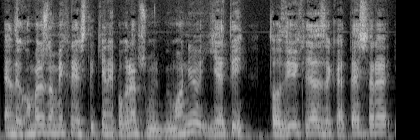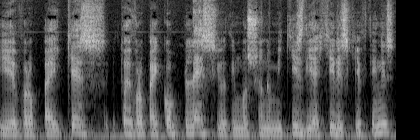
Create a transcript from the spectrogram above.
ενδεχομένως να μην χρειαστεί και να υπογράψουμε μνημόνιο, γιατί το 2014 οι ευρωπαϊκές, το ευρωπαϊκό πλαίσιο δημοσιονομικής διαχείρισης και ευθύνης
